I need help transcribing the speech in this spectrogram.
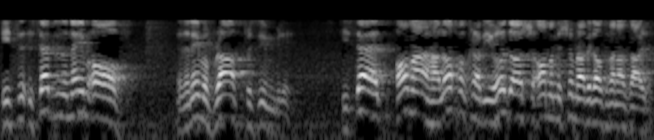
He, he said in the name of, in the name of Rav, presumably. He said, Omar halacha Rabbi Yehuda she'omar Mishum Rabbi Elazar ben Azariah.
